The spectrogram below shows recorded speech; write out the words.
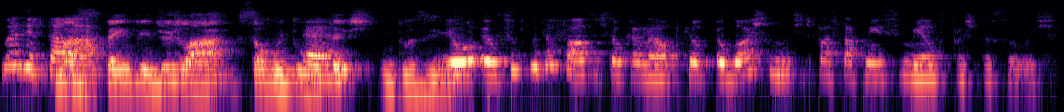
mas ele tá Mas lá. tem vídeos lá que são muito É. úteis, inclusive. Eu, eu sinto muita falta de ter o canal, porque eu, eu gosto muito de passar conhecimento para as pessoas.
